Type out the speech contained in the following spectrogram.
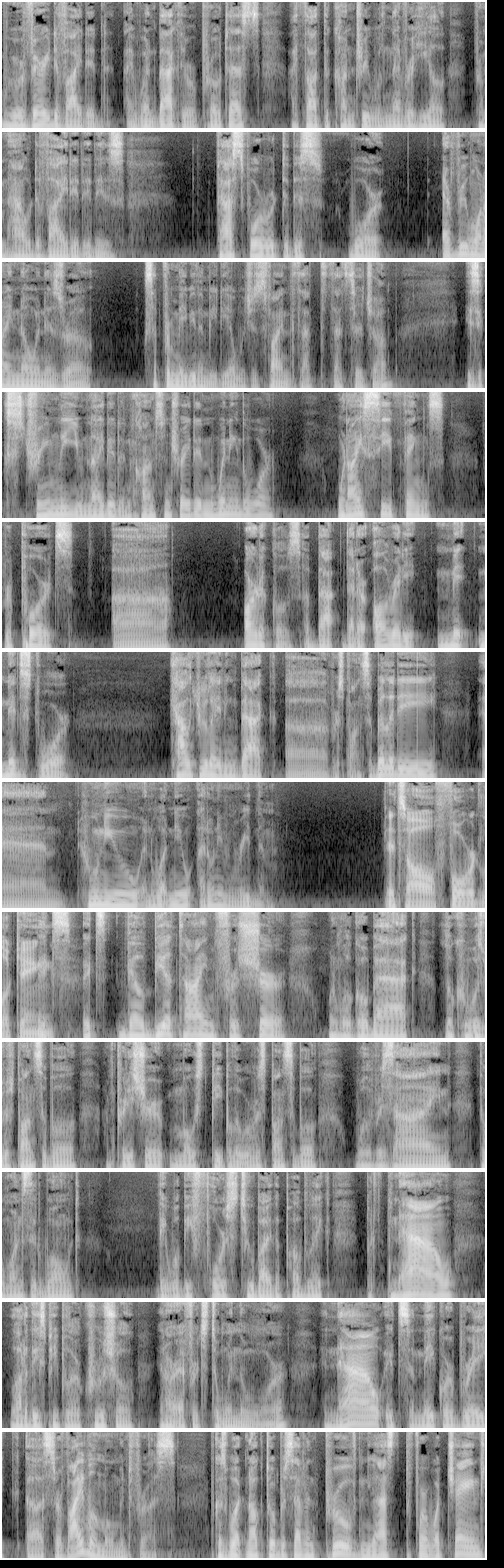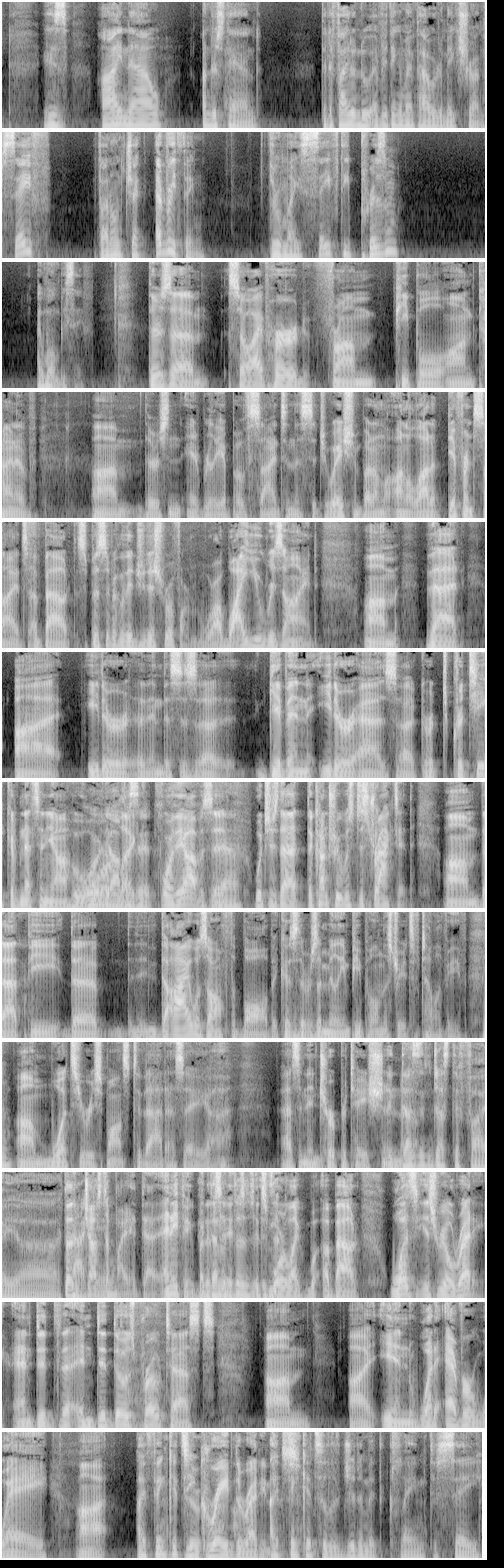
we were very divided. I went back, there were protests. I thought the country will never heal from how divided it is. Fast forward to this war, everyone I know in Israel, except for maybe the media, which is fine, that, that's their job, is extremely united and concentrated in winning the war. When I see things, reports, uh, articles about that are already mi- midst war, calculating back uh, responsibility and who knew and what knew, I don't even read them. It's all forward looking. It's it's there'll be a time for sure when we'll go back, look who was responsible. I'm pretty sure most people that were responsible will resign. The ones that won't, they will be forced to by the public. But now, a lot of these people are crucial in our efforts to win the war. And now it's a make or break uh, survival moment for us. Because what October 7th proved, and you asked before what changed, is I now understand that if I don't do everything in my power to make sure I'm safe, if I don't check everything through my safety prism, I won't be safe. There's a so I've heard from people on kind of um, there's an, it really at both sides in this situation, but on, on a lot of different sides about specifically the judicial reform, why you resigned, um, that uh, either and this is uh, given either as a critique of Netanyahu Or or, the like opposite. or the opposite, Yeah. which is that the country was distracted, um, that the the the eye was off the ball because there was a million people in the streets of Tel Aviv. Um, what's your response to that as a uh, as an interpretation? It doesn't justify uh, doesn't justify it, anything, but It it's it's, it's more like about was Israel ready, and did the, and did those protests um, uh, in whatever way uh, I think it's a, degrade the readiness? I think it's a legitimate claim to say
